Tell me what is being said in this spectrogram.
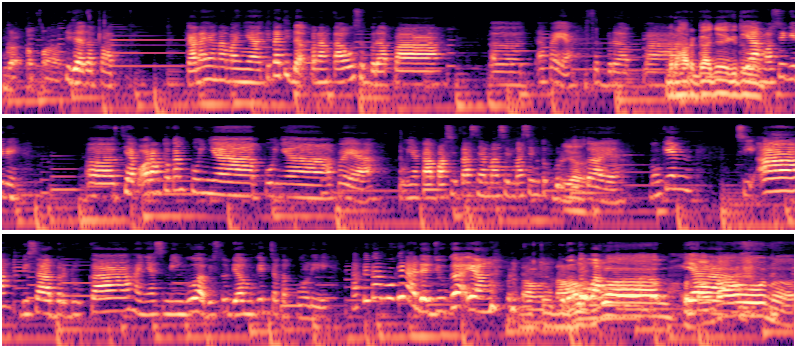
Nggak tepat. tidak tepat karena yang namanya kita tidak pernah tahu seberapa eh, apa ya seberapa Berharganya gitu. Iya, maksudnya gini. eh, setiap orang tuh kan punya punya apa ya? Punya kapasitasnya masing-masing untuk berduka ya. Mungkin si A bisa berduka hanya seminggu habis itu dia mungkin cepat pulih. Tapi kan mungkin ada juga yang Butuh waktu untuk- ya. bertahun-tahun. eh.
